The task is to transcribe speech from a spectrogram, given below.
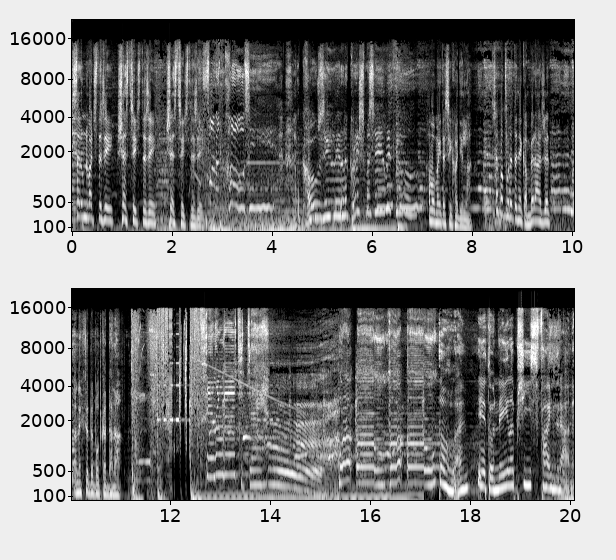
724 634 634. A cozy little Christmas here with you. A omejte si chodidla. Třeba budete někam vyrážet a nechcete potkat Dana. Tohle je to nejlepší z Fine Rána.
